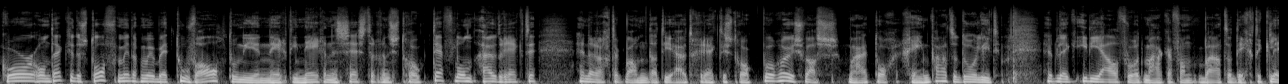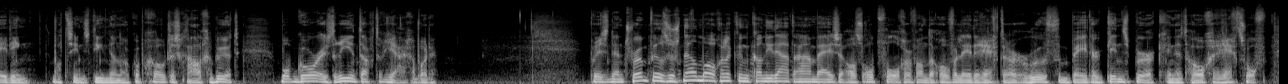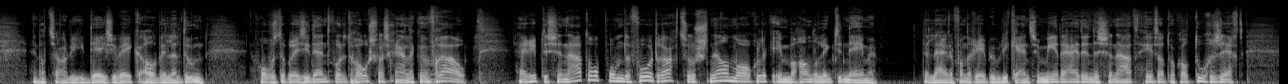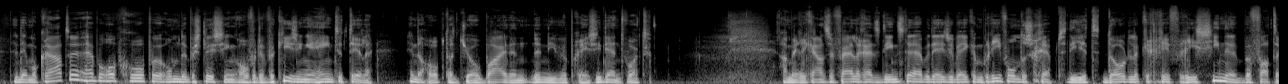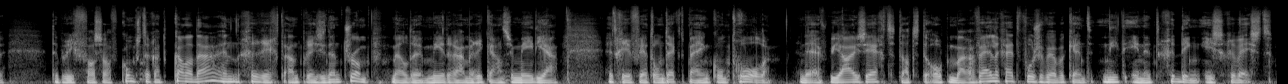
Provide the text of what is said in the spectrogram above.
Gore ontdekte de stof min of meer bij toeval toen hij in 1969 een strook teflon uitrekte en erachter kwam dat die uitgerekte strook poreus was, maar toch geen water doorliet. Het bleek ideaal voor het maken van waterdichte kleding, wat sindsdien dan ook op grote schaal gebeurt. Bob Gore is 83 jaar geworden. President Trump wil zo snel mogelijk een kandidaat aanwijzen... als opvolger van de overleden rechter Ruth Bader Ginsburg in het Hoge Rechtshof. En dat zou hij deze week al willen doen. Volgens de president wordt het hoogstwaarschijnlijk een vrouw. Hij riep de Senaat op om de voordracht zo snel mogelijk in behandeling te nemen. De leider van de republikeinse meerderheid in de Senaat heeft dat ook al toegezegd. De democraten hebben opgeroepen om de beslissing over de verkiezingen heen te tillen... in de hoop dat Joe Biden de nieuwe president wordt. Amerikaanse veiligheidsdiensten hebben deze week een brief onderschept... die het dodelijke gif ricine bevatte. De brief was afkomstig uit Canada en gericht aan president Trump... melden meerdere Amerikaanse media. Het gif werd ontdekt bij een controle. De FBI zegt dat de openbare veiligheid voor zover bekend... niet in het geding is geweest.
